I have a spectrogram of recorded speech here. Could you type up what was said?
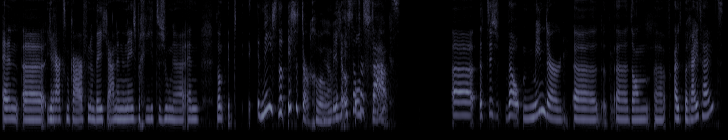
en eh, je raakt elkaar even een beetje aan en ineens begin je te zoenen en dan ineens dat is het er gewoon, Ja. weet je, is het ontstaat. Eh, het is wel minder eh, eh, dan uit bereidheid.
